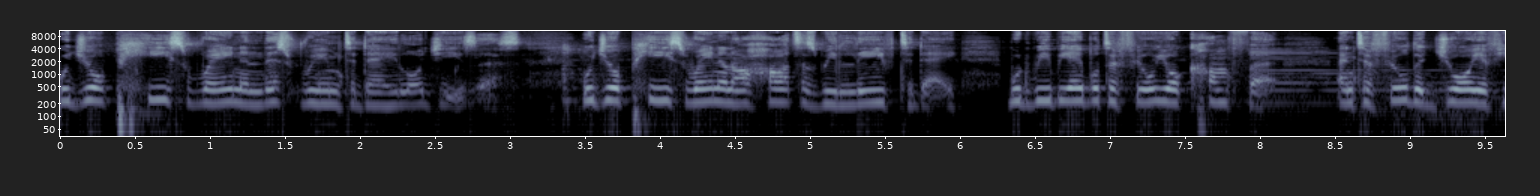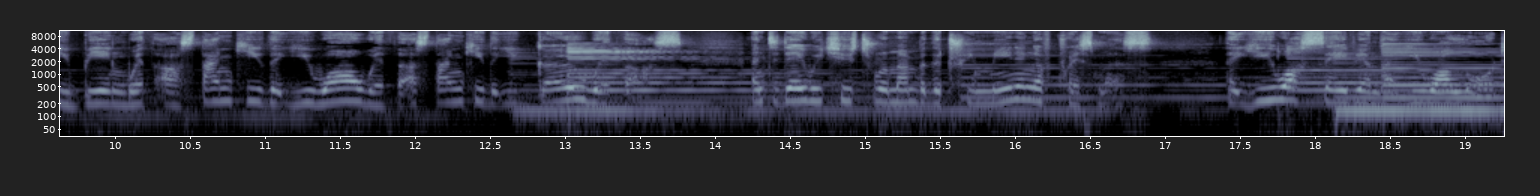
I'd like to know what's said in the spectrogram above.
Would your peace reign in this room today, Lord Jesus? Would your peace reign in our hearts as we leave today? Would we be able to feel your comfort and to feel the joy of you being with us? Thank you that you are with us. Thank you that you go with us. And today we choose to remember the true meaning of Christmas that you are Savior and that you are Lord.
